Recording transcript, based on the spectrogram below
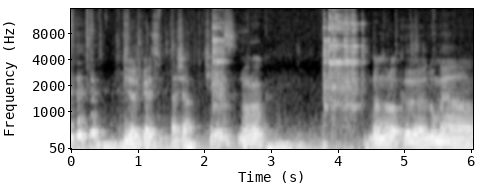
Cheers, guys. Așa, cheers. Noroc. Dă noroc că lumea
